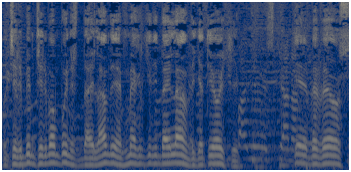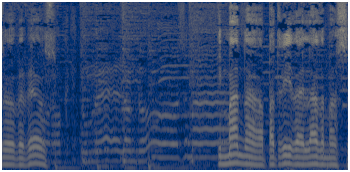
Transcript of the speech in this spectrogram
Το Τσιριμπίμ Τσιριμπόμ που είναι στην Ταϊλάνδη μέχρι και την Ταϊλάνδη γιατί όχι. Και βεβαίως βεβαίως τη μάνα πατρίδα Ελλάδα μας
